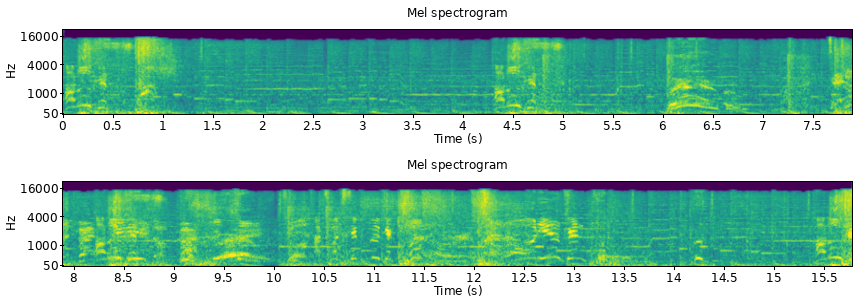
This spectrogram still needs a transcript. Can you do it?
波動拳波動拳 That may be the best to say. 竜巻旋風脚昇竜拳波動拳!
